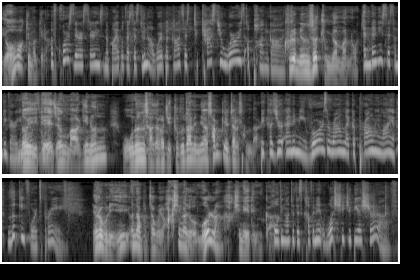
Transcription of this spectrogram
여호와께 맡기라. Of course, there are sayings in the Bible that says, do not worry, but God says to cast your worries upon God. 그러면서 중요한 말 나왔죠. And then he says something very 너희. 대적 마귀는 우는 사자같이 두루다니며 삼킬 자를 산다. Because your enemy roars around like a prowling lion looking for its prey. 여러분이 이 언약 붙잡고 확신 가지고 뭘 확신해야 됩니까? Holding on to this covenant, what should you be assured of?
